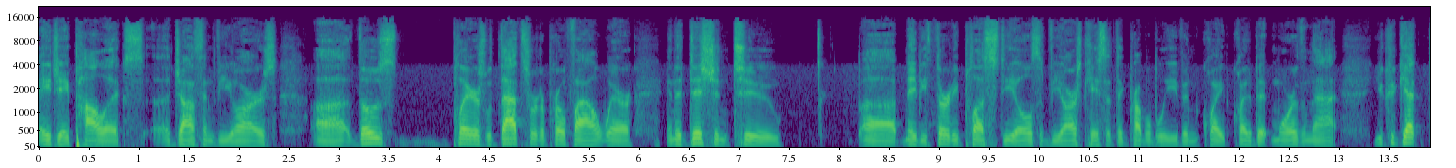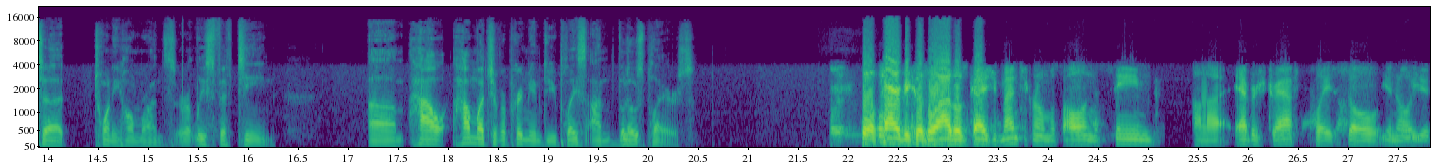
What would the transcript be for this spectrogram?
AJ Pollocks, uh, Jonathan Villars, uh, those players with that sort of profile, where in addition to uh, maybe 30 plus steals. In Villar's case, I think probably even quite quite a bit more than that. You could get to 20 home runs or at least 15. Um, how how much of a premium do you place on those players? Well, hard because a lot of those guys you mentioned are almost all in the same uh, average draft place. So you know, you,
